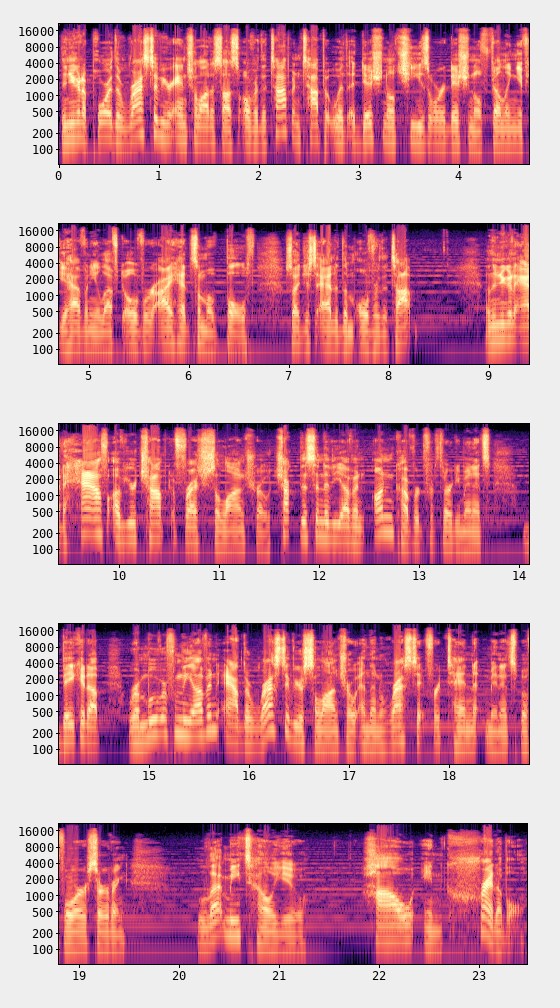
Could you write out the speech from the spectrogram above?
Then you're going to pour the rest of your enchilada sauce over the top and top it with additional cheese or additional filling if you have any left over. I had some of both, so I just added them over the top. And then you're going to add half of your chopped fresh cilantro. Chuck this into the oven uncovered for 30 minutes. Bake it up, remove it from the oven, add the rest of your cilantro, and then rest it for 10 minutes before serving. Let me tell you how incredible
